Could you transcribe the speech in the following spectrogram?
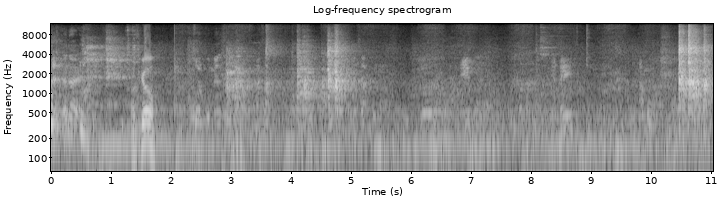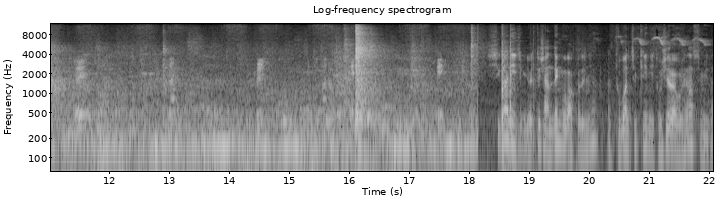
on Let's go. 거울 보면서 다섯 여섯 일곱 여덟 아홉 열 하나 둘 집중하라고 넷넷 시간이 지금 12시 안 된 것 같거든요. 두 번째 끼니 도시락으로 해놨습니다.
